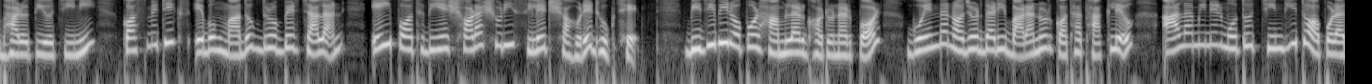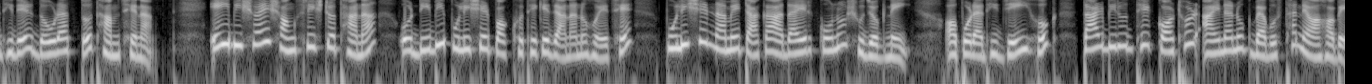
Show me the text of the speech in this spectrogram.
ভারতীয় চিনি, কসমেটিক্স এবং মাদকদ্রব্যের চালান এই পথ দিয়ে সরাসরি সিলেট শহরে ঢুকছে। বিজিবির ওপর হামলার ঘটনার পর গোয়েন্দা নজরদারি বাড়ানোর কথা থাকলেও আল আমিনের মতো চিহ্নিত অপরাধীদের দৌরাত্ম্য থামছে না। এই বিষয়ে সংশ্লিষ্ট থানা ও ডিবি পুলিশের পক্ষ থেকে জানানো হয়েছে, পুলিশের নামে টাকা আদায়ের কোনো সুযোগ নেই। অপরাধী যেই হোক, তার বিরুদ্ধে কঠোর আইনানুক ব্যবস্থা নেওয়া হবে।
